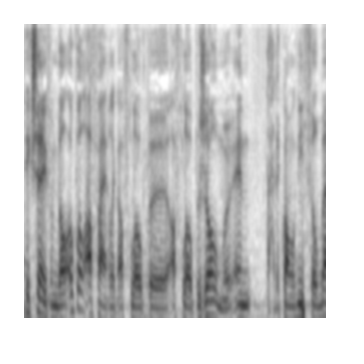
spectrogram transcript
ik schreef hem wel ook wel af eigenlijk afgelopen, afgelopen zomer. En nou, daar kwam ook niet veel bij.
